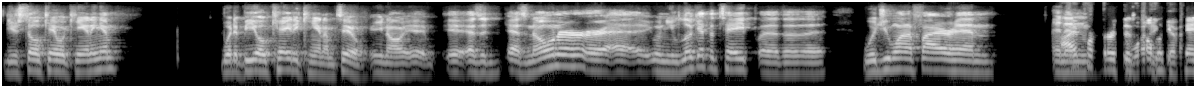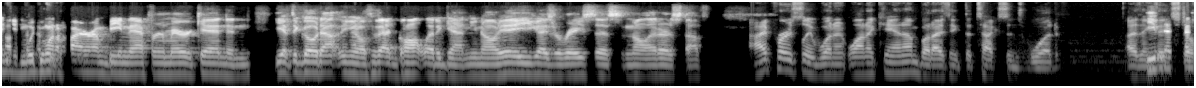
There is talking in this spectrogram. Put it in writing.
you're still okay with canning him? Would it be okay to can him too? You know, it, it, as a as an owner, or uh, when you look at the tape, uh, the, the, would you want to fire him? And then versus public opinion, would you want to fire him being an African American? And you have to go down, you know, through that gauntlet again. You know, hey, you guys are racist and all that other stuff. I personally wouldn't want to can him, but I think the Texans would. I think even still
